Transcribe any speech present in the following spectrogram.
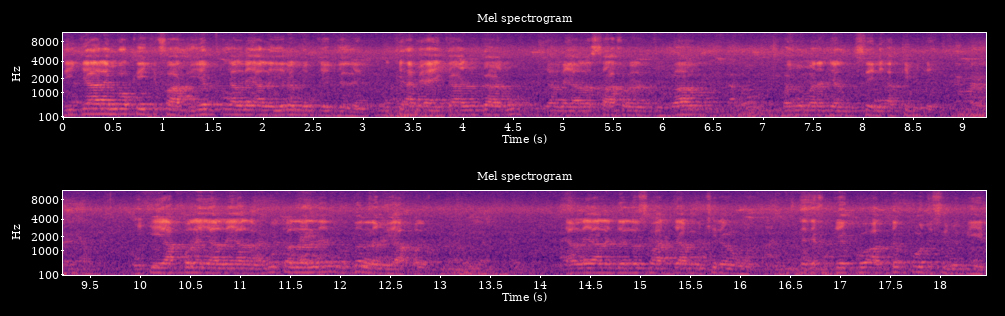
di jaale mbokk yi ci faatu yëpp yàlla na yàlla yërëm leen jéggal leen ñu ci amee ay gaañu gaañu yàlla na yàlla saafara leen bu baax ba ñu mën a dellu seeni activité ñi ci yàqule yàlla na yàlla wuutalal leen lu gën la ñu yàqule yàlla yàlla dellu siwaat jàmm ci réew mi te def déggoo ak dëppoo ci suñu biir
